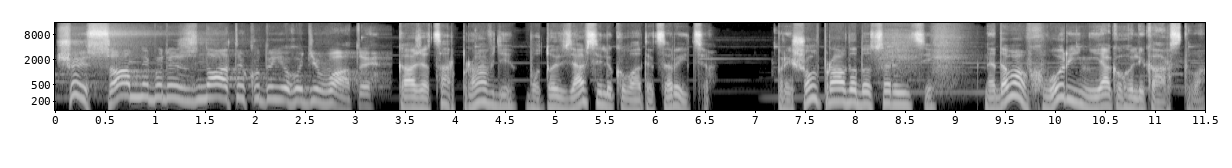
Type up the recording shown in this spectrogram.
що й сам не будеш знати, куди його дівати. каже цар правді, бо той взявся лікувати царицю. Прийшов правда до цариці, не давав хворій ніякого лікарства,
